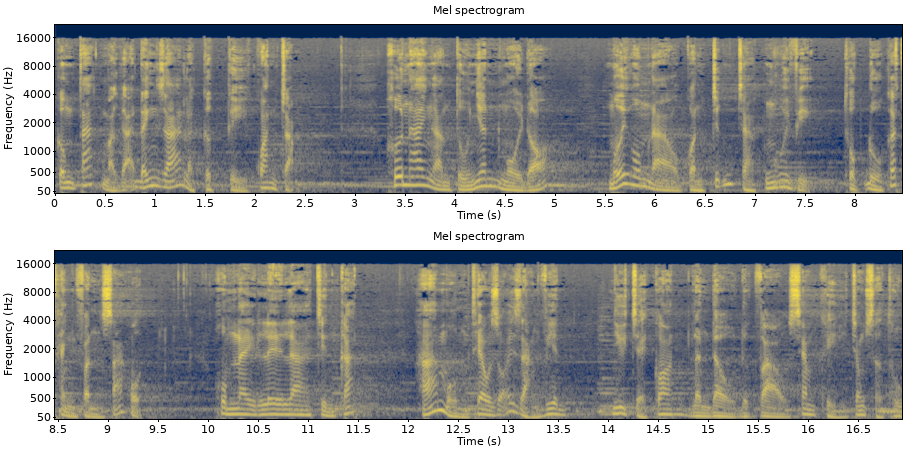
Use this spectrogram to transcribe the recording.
công tác mà gã đánh giá là cực kỳ quan trọng. Hơn hai ngàn tù nhân ngồi đó, mới hôm nào còn chứng chạc ngôi vị thuộc đủ các thành phần xã hội. Hôm nay lê la trên cát, há mồm theo dõi giảng viên như trẻ con lần đầu được vào xem khỉ trong sở thú.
